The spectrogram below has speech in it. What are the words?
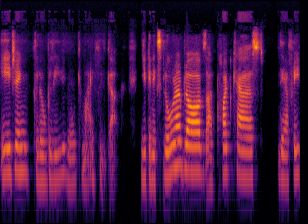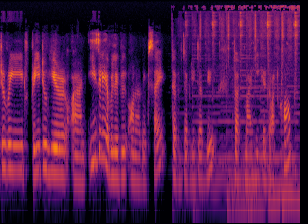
aging globally with miHygge. You can explore our blogs, our podcast, They are free to read, free to hear, and easily available on our website www.mihygge.com.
